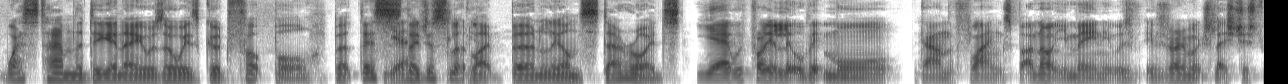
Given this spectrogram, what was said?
West Ham, the DNA was always good football, but this, Yeah. they just looked like Burnley on steroids. Yeah, we're probably a little bit more down the flanks, but I know what you mean. It was it was very much let's just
